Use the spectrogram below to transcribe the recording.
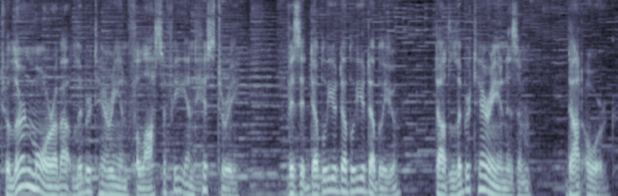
To learn more about libertarian philosophy and history, visit www.libertarianism.com dot org.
